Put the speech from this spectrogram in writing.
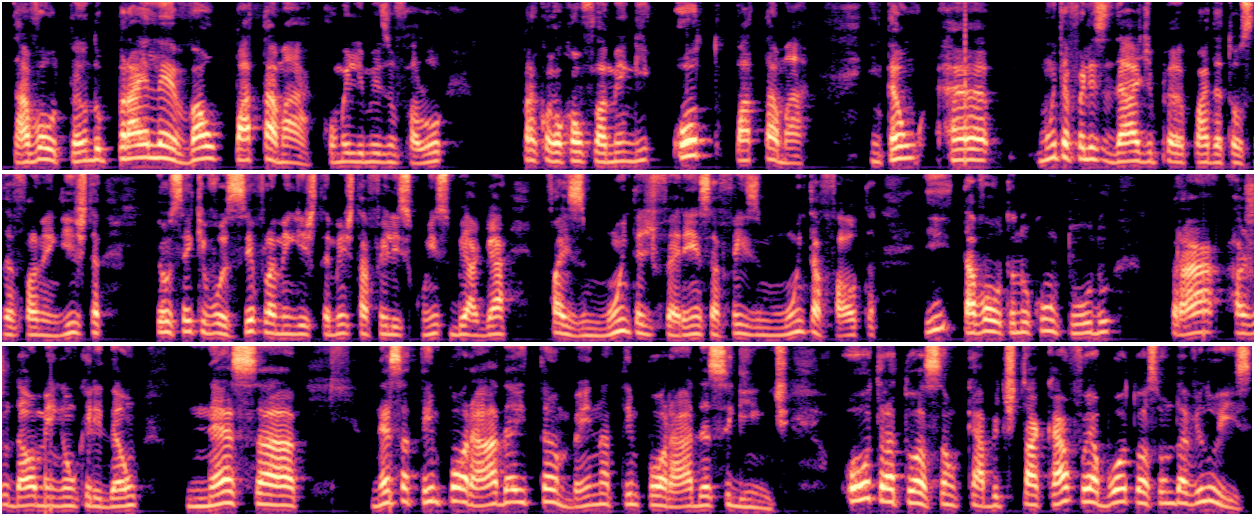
está voltando para elevar o patamar, como ele mesmo falou, para colocar o Flamengo em outro patamar. Então, uh, muita felicidade para parte da torcida flamenguista. Eu sei que você, flamenguista, também está feliz com isso. BH faz muita diferença, fez muita falta e está voltando com tudo para ajudar o Mengão queridão nessa, nessa temporada e também na temporada seguinte. Outra atuação que cabe destacar foi a boa atuação do Davi Luiz.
